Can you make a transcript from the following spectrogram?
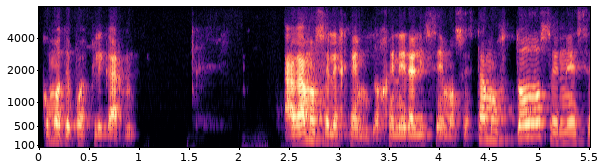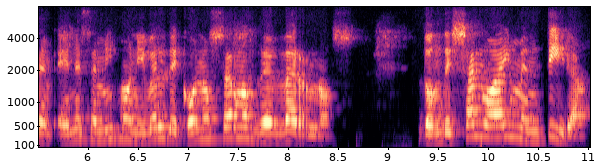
¿cómo te puedo explicar? Hagamos el ejemplo, generalicemos, estamos todos en ese, en ese mismo nivel de conocernos, de vernos, donde ya no hay mentira.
